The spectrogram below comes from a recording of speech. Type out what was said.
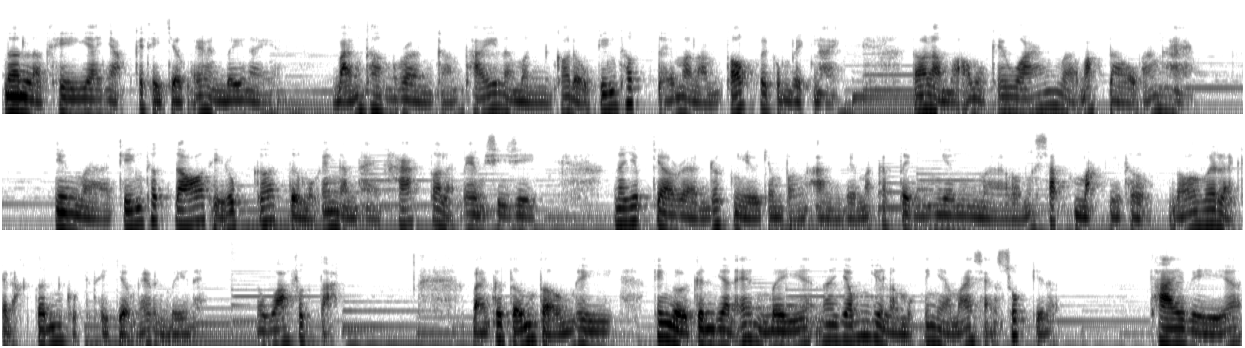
Nên là khi gia nhập cái thị trường F&B này, bản thân Ren cảm thấy là mình có đủ kiến thức để mà làm tốt với công việc này. Đó là mở một cái quán và bắt đầu bán hàng. Nhưng mà kiến thức đó thì rút kết từ một cái ngành hàng khác, đó là FMCG nó giúp cho Ren rất nhiều trong vận hành về marketing, nhưng mà vẫn sắp mặt như thường đối với lại cái đặc tính của cái thị trường F&B này. Nó quá phức tạp. Bạn cứ tưởng tượng thì cái người kinh doanh F&B nó giống như là một cái nhà máy sản xuất vậy đó thay vì á,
